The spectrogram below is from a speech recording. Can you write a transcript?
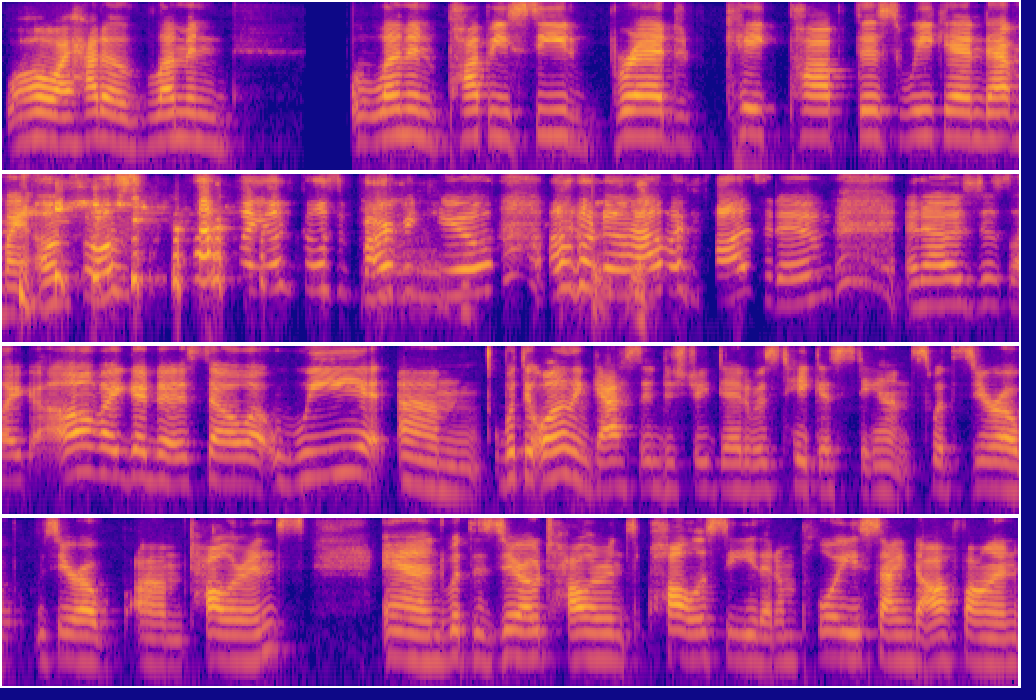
whoa, I had a lemon lemon poppy seed bread cake pop this weekend at my uncle's at my uncle's barbecue. I don't know how I'm positive. And I was just like, oh my goodness. So we um what the oil and gas industry did was take a stance with zero zero um, tolerance and with the zero tolerance policy that employees signed off on,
